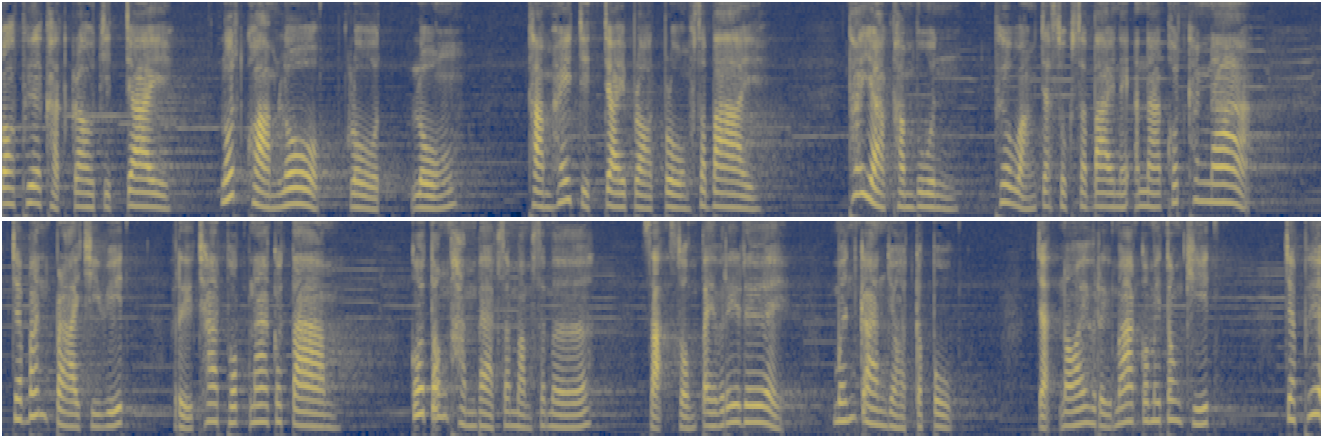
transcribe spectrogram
ก็เพื่อขัดเกลาจิตใจ ลดความโลภโกรธ หลงทำให้จิตใจปลอดโปร่งสบาย ถ้าอยากทำบุญเพื่อหวังจะสุขสบายในอนาคตข้างหน้า จะบั้นปลายชีวิตหรือชาติภพหน้าก็ตาม ก็ต้องทำแบบสม่ำเสมอ สะสมไปเรื่อยๆ เหมือนการหยอดกระปุก จะน้อยหรือมากก็ไม่ต้องคิด จะเพื่อ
